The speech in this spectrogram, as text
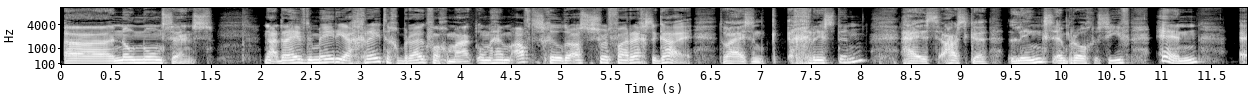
Eh, no nonsense. Nou, daar heeft de media gretig gebruik van gemaakt om hem af te schilderen als een soort van rechtse guy. Terwijl hij is een christen, hij is hartstikke links en progressief. En eh,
